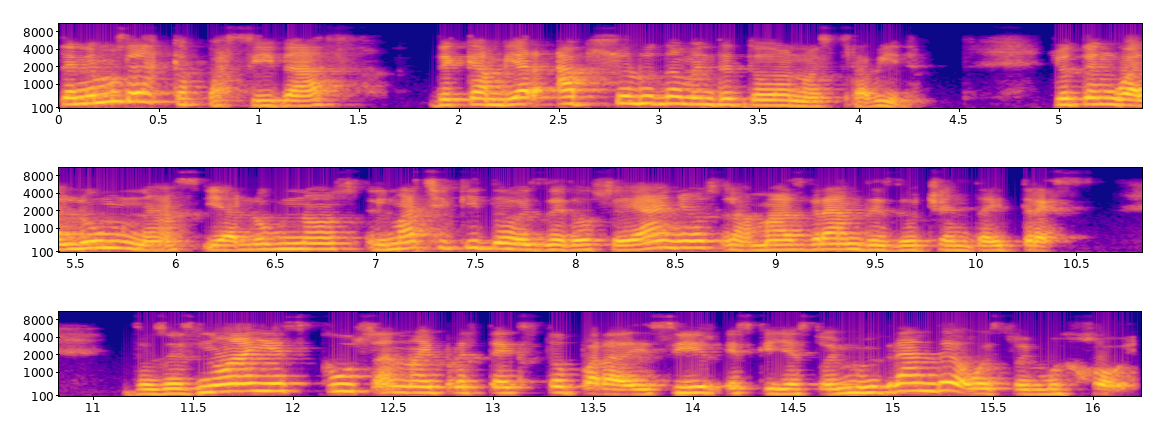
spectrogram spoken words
tenemos la capacidad de cambiar absolutamente toda nuestra vida. Yo tengo alumnas y alumnos, el más chiquito es de 12 años, la más grande es de 83. Entonces, no hay excusa, no hay pretexto para decir es que ya estoy muy grande o estoy muy joven.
